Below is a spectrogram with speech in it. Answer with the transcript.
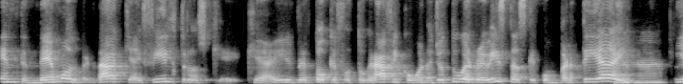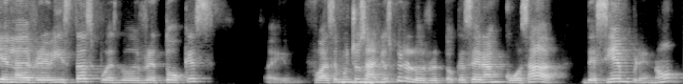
entendemos, ¿verdad? Que hay filtros, que, que, hay retoque fotográfico. Bueno, yo tuve revistas que compartía y, y en las revistas, pues los retoques, eh, fue hace muchos años, pero los retoques eran cosa de siempre, ¿no?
